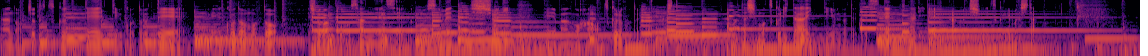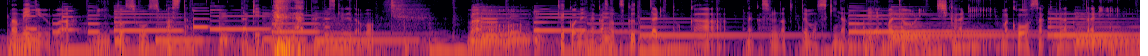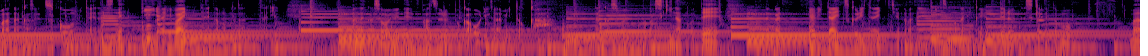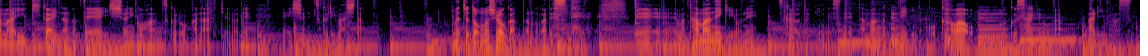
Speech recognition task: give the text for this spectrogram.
あのちょっと作ってっていうことで、えー子供と小学校3年生の娘と一緒に、えー晩ご飯を作ることになりました、まあ私も作りたいっていうのでですね2人であの一緒に作りました。まあ、メニューはミートソースパスタだけ だったんですけれども、まあ、あの結構ねなんかその作ったりとかなんかするのはとっても好きなので、まあ、料理しかり、まあ、工作だったり、まあ、なんかそういう図工みたいなですね DIY みたいなものだったり、まあ、なんかそういうねパズルとか折り紙とかなんかそういうものが好きなのでなんかやりたい作りたいっていうのはねいつも何か言ってるんですけれども。まあまあいい機会なので一緒にご飯作ろうかなっていうので、えー一緒に作りました。まあちょっと面白かったのがですね、えーまあ、玉ねぎをね使う時にですね玉ねぎのこう皮を剥く作業があります。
